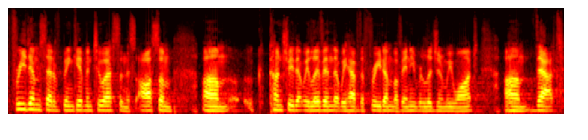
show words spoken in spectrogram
freedoms that have been given to us in this awesome um, country that we live in, that we have the freedom of any religion we want, um, that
